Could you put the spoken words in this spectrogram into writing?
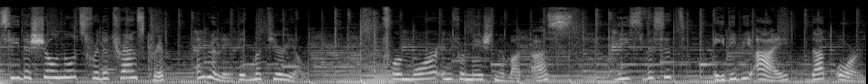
See the show notes for the transcript and related material. For more information about us, please visit adbi.org.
